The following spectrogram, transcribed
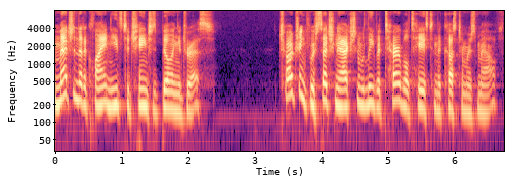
Imagine that a client needs to change his billing address. Charging for such an action would leave a terrible taste in the customer's mouth.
